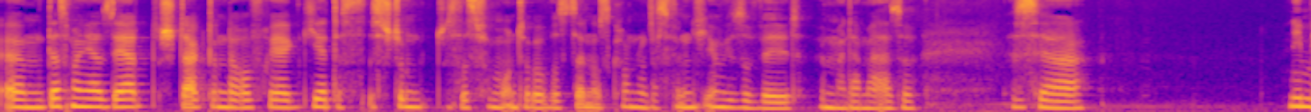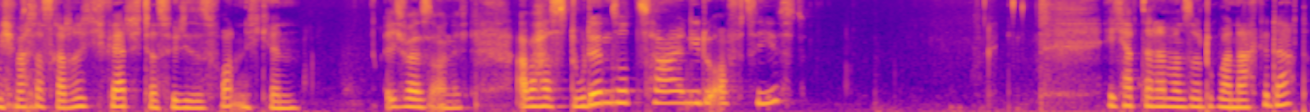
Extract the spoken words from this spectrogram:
ähm, dass man ja sehr stark dann darauf reagiert, das ist stimmt, dass das vom Unterbewusstsein auskommt und das finde ich irgendwie so wild, wenn man da mal, also, das ist ja, Nee, mich macht das gerade richtig fertig, dass wir dieses Wort nicht kennen. ich weiß auch nicht. Aber hast du denn so Zahlen, die du oft siehst? Ich habe da dann mal so drüber nachgedacht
